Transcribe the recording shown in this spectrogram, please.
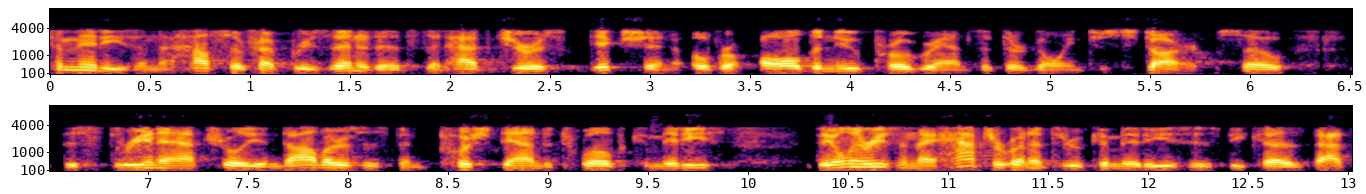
committees in the House of Representatives that have jurisdiction over all the new programs that they're going to start. So this three and a half trillion dollars has been pushed down to 12 committees. The only reason they have to run it through committees is because that's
